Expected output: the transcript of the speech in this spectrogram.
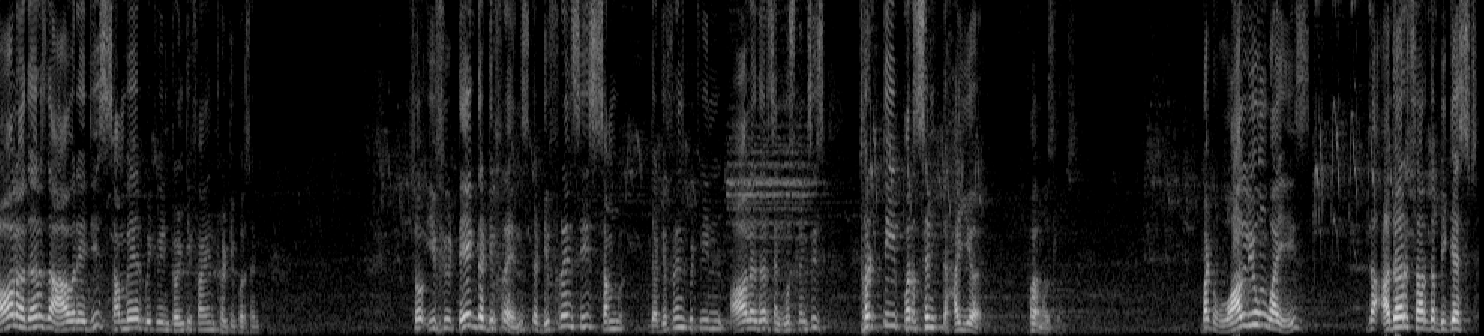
all others the average is somewhere between 25 and 30 percent so if you take the difference, the difference is some, the difference between all others and Muslims is 30% higher for Muslims. But volume wise, the others are the biggest.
